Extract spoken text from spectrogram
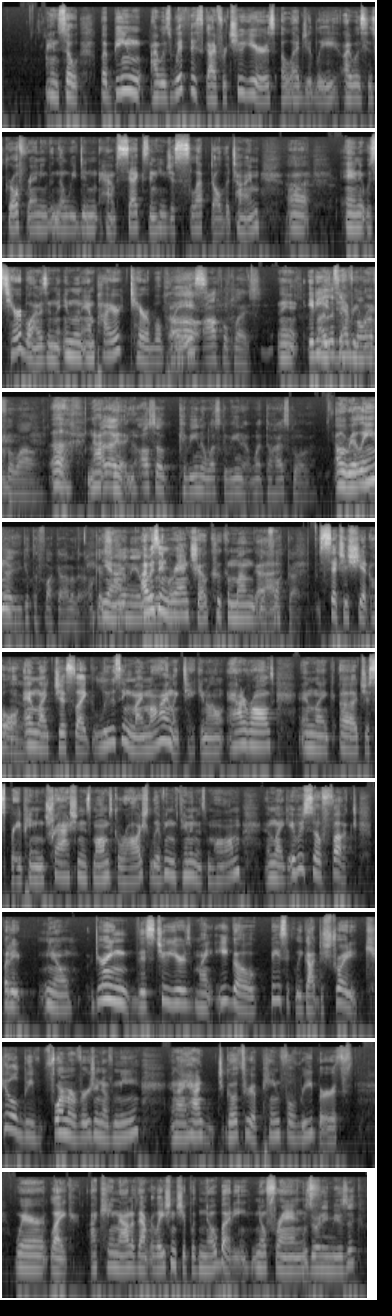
And so, but being, I was with this guy for two years, allegedly. I was his girlfriend, even though we didn't have sex and he just slept all the time. Uh, and it was terrible. I was in the Inland Empire, terrible place. Oh, awful place. Uh, I idiots lived in everywhere. Pomona for a while. Ugh, not And good. I also Covina, West Covina. Went to high school. Oh, really? Yeah, you get the fuck out of there. Okay, so Yeah, you're in the end. I was in Empire. Rancho Cucamonga. Yeah, fuck that. Such a shithole, Yeah. and like just like losing my mind, like taking all Adderalls, and like uh, just spray painting trash in his mom's garage, living with him and his mom, and like it was so fucked. But it, you know, during this two years, my ego basically got destroyed. It killed the former version of me, and I had to go through a painful rebirth, where like I came out of that relationship with nobody, no friends. Was there any music?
